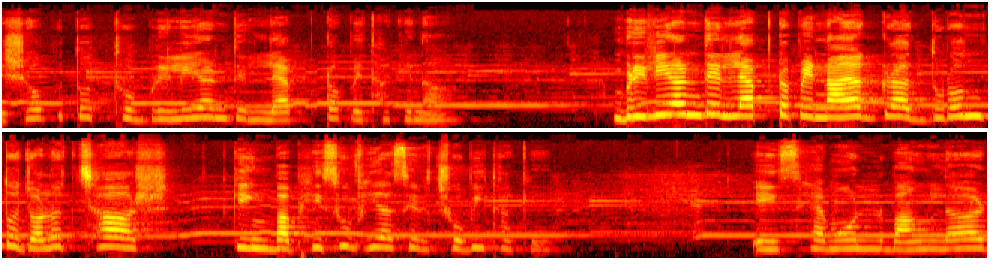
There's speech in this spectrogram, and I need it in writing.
এসব তথ্য ব্রিলিয়ান্টদের ল্যাপটপে থাকে না। ব্রিলিয়ান্টদের ল্যাপটপে নায়াগ্রার দুরন্ত জলোচ্ছ্বাস কিংবা ভিসুভিয়াসের ছবি থাকে। এই শ্যামল বাংলার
